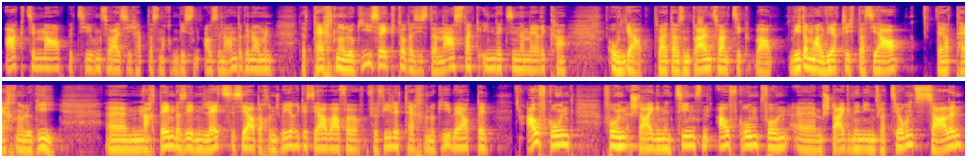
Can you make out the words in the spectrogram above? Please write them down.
Aktienmarkt, beziehungsweise ich habe das noch ein bisschen auseinandergenommen, der Technologiesektor, das ist der Nasdaq-Index in Amerika. Und ja, 2023 war wieder mal wirklich das Jahr der Technologie. Ähm, nachdem das eben letztes Jahr doch ein schwieriges Jahr war für, für viele Technologiewerte, aufgrund von steigenden Zinsen, aufgrund von ähm, steigenden Inflationszahlen,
